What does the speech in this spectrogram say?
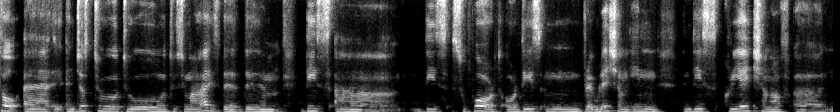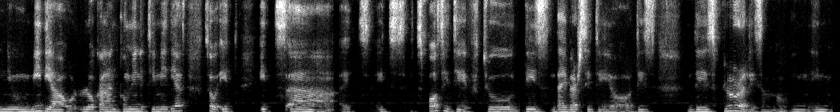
So, uh, and just to to to summarize, the the um, this uh, this support or this um, regulation in, in this creation of uh, new media or local and community media. So it it's uh, it's it's it's positive to this diversity or this this pluralism no? in in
